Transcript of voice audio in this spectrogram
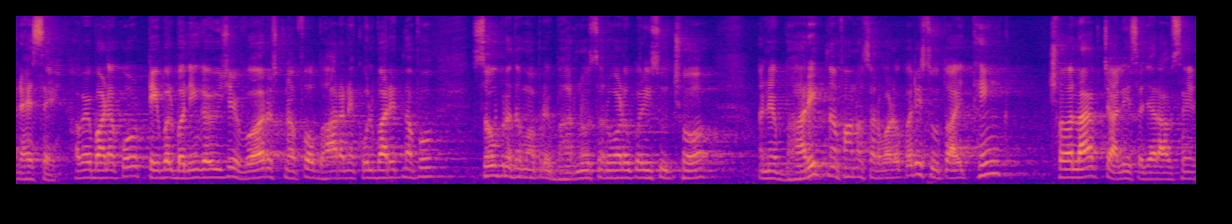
રહેશે. હવે બાળકો, ટેબલ બની ગયું છે. વર્ષ નફો, ભાર અને કુલ ભારિત નફો. સૌપ્રથમ આપણે ભારનો સરવાળો કરીશું છ. અને ભારિત નફાનો સરવાળો કરીશું તો આઈ થિંક છ લાખ ચાલીસ હજાર આવશે.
